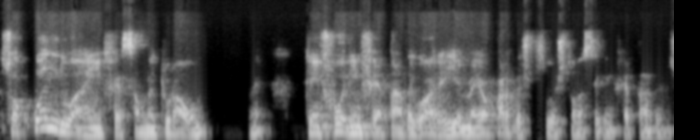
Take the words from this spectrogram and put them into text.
Só quando há infecção natural, é? quem for infectado agora, e a maior parte das pessoas estão a ser infectadas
